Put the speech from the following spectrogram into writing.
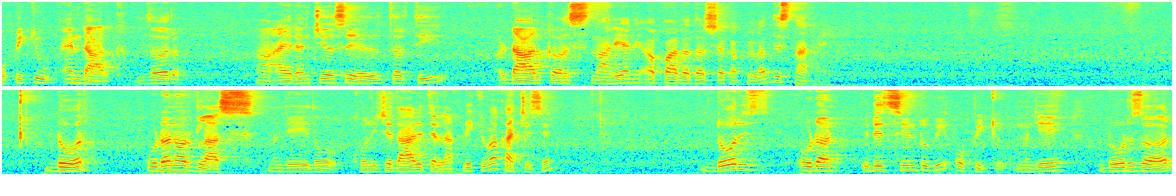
opaque and dark जर आयरनची असेल तर ती डार्क असणारी आणि अपारदर्शक आपल्याला दिसणार आहे. डोर वुडन और ग्लास म्हणजे जो खोलीचे दार इथे लाकडी किंवा काचेचे. Door is wooden it is seen to be opaque म्हणजे डोर जर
